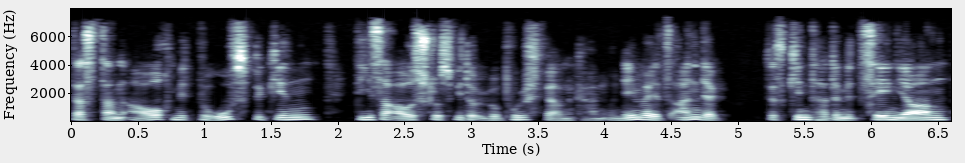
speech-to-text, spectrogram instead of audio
dass dann auch mit Berufsbeginn dieser Ausschluss wieder überprüft werden kann. Und nehmen wir jetzt an, der, das Kind hatte mit zehn Jahren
